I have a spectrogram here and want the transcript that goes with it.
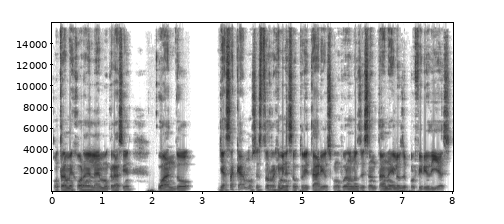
otra mejora en la democracia cuando ya sacamos estos regímenes autoritarios como fueron los de Santana y los de Porfirio Díaz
